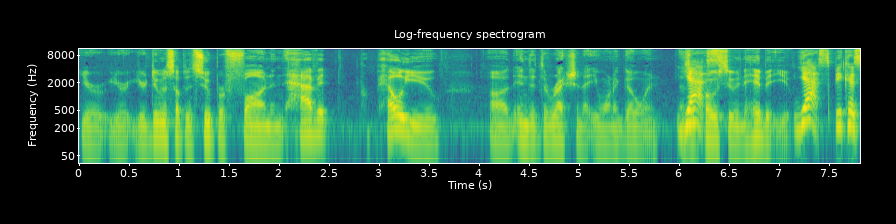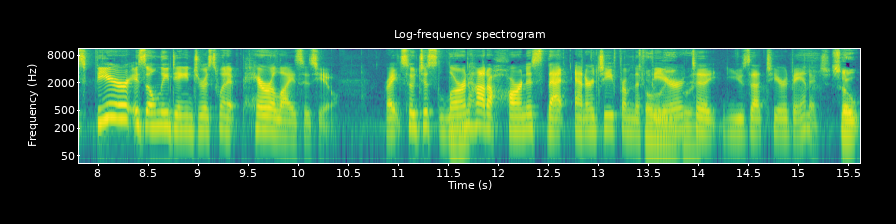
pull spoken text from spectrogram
you're you're you're doing something super fun and have it propel you uh, in the direction that you want to go in, as yes. opposed to inhibit you. Yes, because fear is only dangerous when it paralyzes you. Right, so just learn mm-hmm. how to harness that energy from the totally fear agree. to use that to your advantage. So,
